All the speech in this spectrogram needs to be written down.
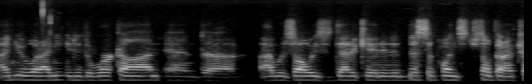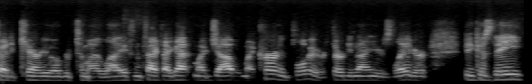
I knew what I needed to work on, and uh, I was always dedicated and disciplined, something I've tried to carry over to my life. In fact, I got my job with my current employer 39 years later because they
